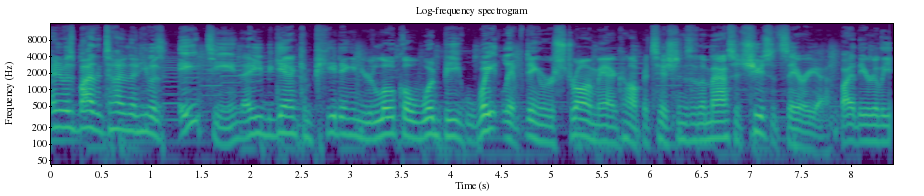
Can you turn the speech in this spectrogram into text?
And it was by the time that he was 18 that he began competing in your local would be weightlifting or strongman competitions in the Massachusetts area by the early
